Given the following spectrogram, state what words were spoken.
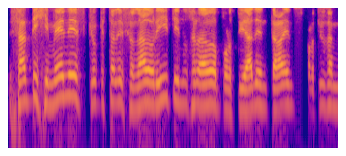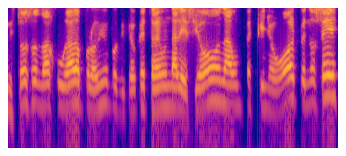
Santi Jiménez creo que está lesionado ahorita y no se le ha dado la oportunidad de entrar en sus partidos amistosos, no ha jugado por lo mismo porque creo que trae una lesión, a un pequeño golpe, no sé,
